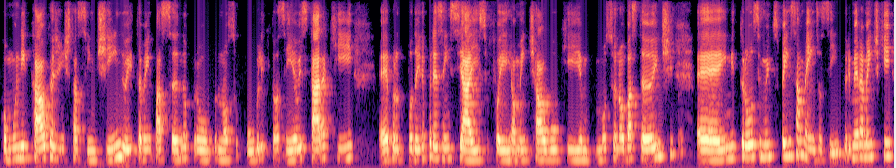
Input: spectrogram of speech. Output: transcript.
comunicar o que a gente está sentindo e também passando para o nosso público. Então, assim, eu estar aqui é, podendo presenciar isso foi realmente algo que emocionou bastante é, e me trouxe muitos pensamentos, assim, primeiramente que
